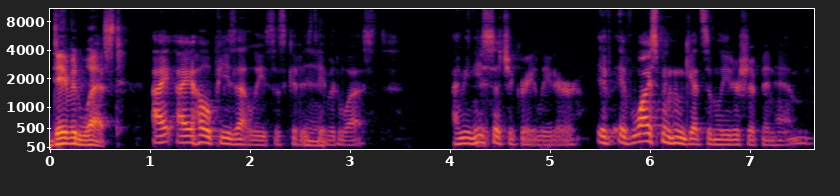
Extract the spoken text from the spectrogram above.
David West. I, I hope he's at least as good as Yeah. David West. I mean, he's such a great leader. If if Wiseman can get some leadership in him,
